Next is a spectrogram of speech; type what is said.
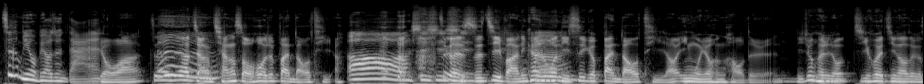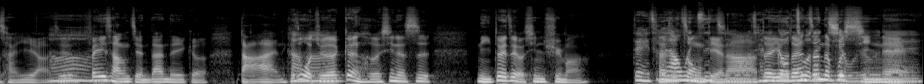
这个没有标准答案？有啊，真的要讲抢手货就半导体啊。哦，是是，这个很实际吧？你看，如果你是一个半导体，然后英文又很好的人，你就很有机会进到这个产业啊。其实非常简单的一个答案。可是我觉得更核心的是，你对这有兴趣吗？对，才是重点啊！对，有的人真的不行哎，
